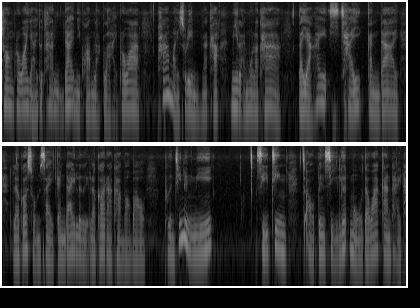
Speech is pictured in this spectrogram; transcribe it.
ช่องเพราะว่าอยากให้ทุกท่านได้มีความหลากหลาย เพราะว่าผ้าไหมสุรินนะคะ มีหลายมูลค่า แต่อยากให้ใช้กันได้ แล้วก็สวมใส่กันได้เลย แล้วก็ราคาเบาๆผืนที่หนึ่งนี้สีจริงจะออกเป็นสีเลือดหมู แต่ว่าการถ่ายท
